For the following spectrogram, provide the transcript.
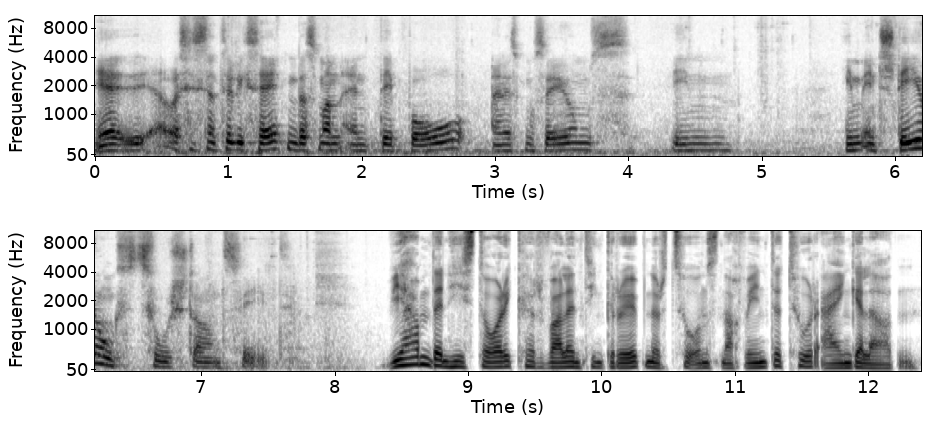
Ja, aber es ist natürlich selten, dass man ein Depot eines Museums in, im Entstehungszustand sieht. Wir haben den Historiker Valentin Gröbner zu uns nach Winterthur eingeladen.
